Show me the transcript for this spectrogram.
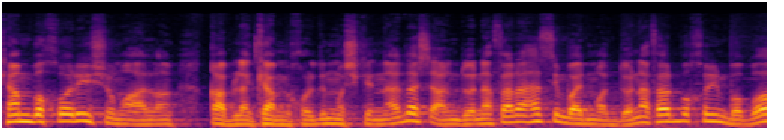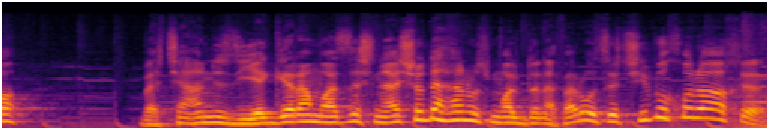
کم بخوری. شما الان قبلا کم میخوردین مشکل نداشت. الان دو نفر هستین باید ما دو نفر بخوریم. بابا بچه هنوز یک گرم وزنش نشده هنوز. مال دو نفر وزه چی بخوره آخه؟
